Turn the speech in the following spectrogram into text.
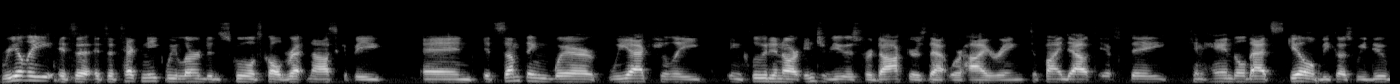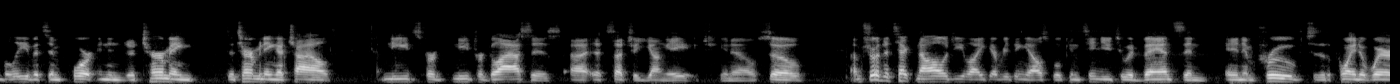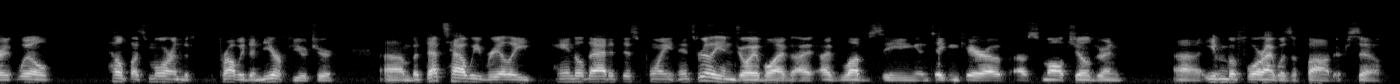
really, it's a it's a technique we learned in school. It's called retinoscopy, and it's something where we actually include in our interviews for doctors that we're hiring to find out if they can handle that skill because we do believe it's important in determining determining a child needs for need for glasses uh, at such a young age you know? So i'm sure the technology like everything else will continue to advance and and improve to the point of where it will help us more in the probably the near future. Um, but that's how we really handle that at this point. And it's really enjoyable. I've I, have i have loved seeing and taking care of, of small children, uh, even before I was a father. So.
